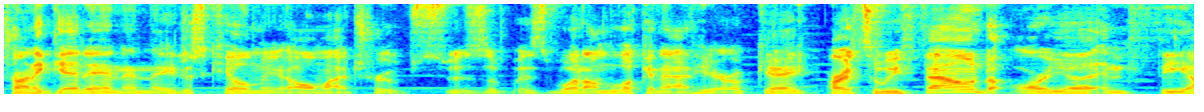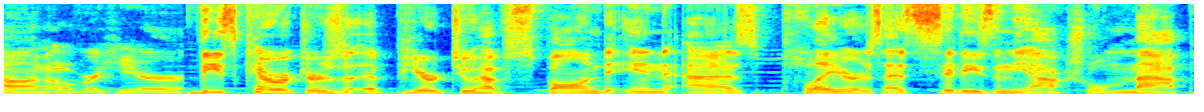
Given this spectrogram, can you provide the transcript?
trying to get in and they just kill me all my troops is, is what I'm looking at here okay? All right so we found Arya and Theon over here. These characters appear to have spawned in as players as cities in the actual map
